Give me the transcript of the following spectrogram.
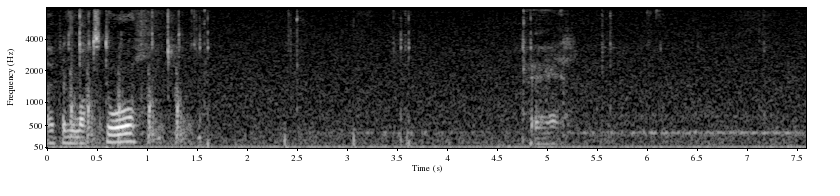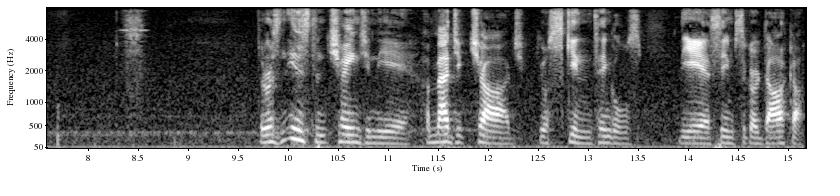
Open the locked door. The There is an instant change in the air, a magic charge. Your skin tingles. The air seems to grow darker.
